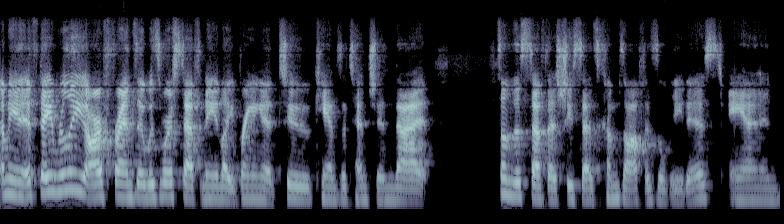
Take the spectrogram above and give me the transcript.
I mean, if they really are friends, it was worth Stephanie like bringing it to Cam's attention that some of the stuff that she says comes off as elitist and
